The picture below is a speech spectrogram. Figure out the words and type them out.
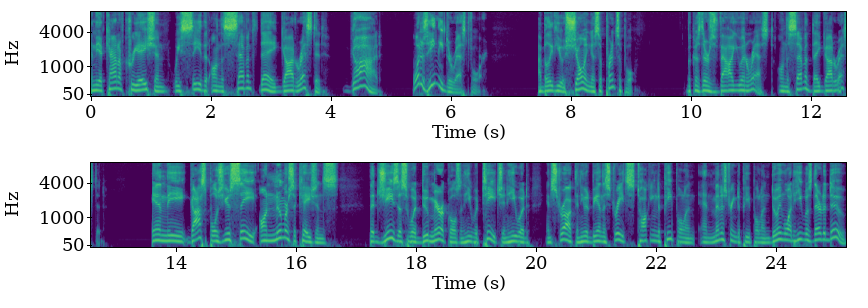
In the account of creation, we see that on the seventh day, God rested. God, what does he need to rest for? I believe he was showing us a principle because there's value in rest. On the seventh day, God rested in the Gospels, you see on numerous occasions that Jesus would do miracles and he would teach and he would instruct and he would be in the streets talking to people and, and ministering to people and doing what he was there to do.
